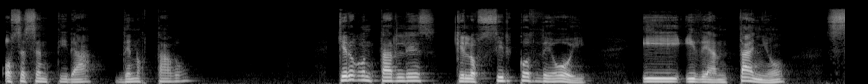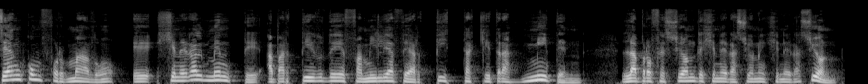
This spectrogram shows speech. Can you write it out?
o se sentirá denostado? Quiero contarles que los circos de hoy y, de antaño se han conformado eh, generalmente a partir de familias de artistas que transmiten la profesión de generación en generación.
